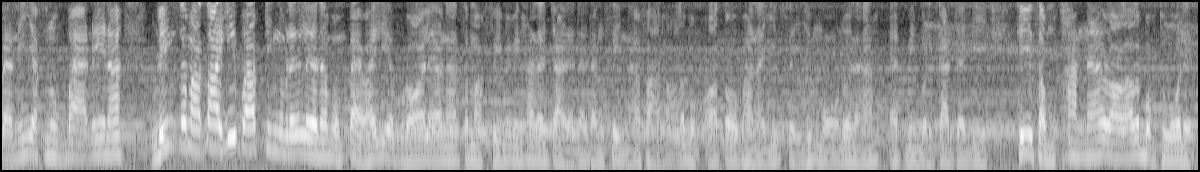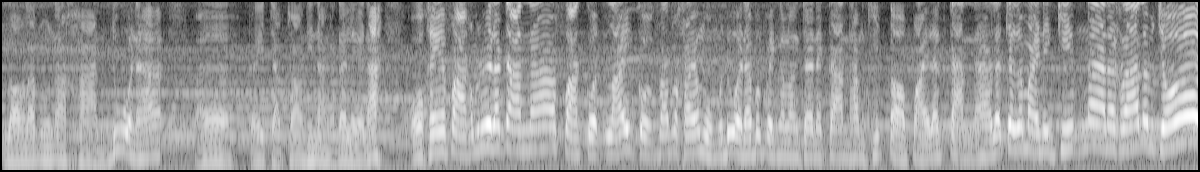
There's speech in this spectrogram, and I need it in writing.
แบบนี้อยากสนุกแบบนี้นะลิงก์สมัครใต้คลิปครับจริงกันไปได้เลยนะผมแปะไว้ให้เรียบร้อยแล้วนะ สมัครฟรีไม่มีค่าใช้จ่ายใดๆทั้งสิ้นนะฝากถอนระบบออโต้ภายใน 24 ชั่วโมงด้วยนะแอดมินบริการใจดีที่สำคัญนะรองรับระบบทัวร์เลตรองรับธนอาคารด้วยนะฮะเออไปจับจองที่นั่งกันได้เลยนะ โอเค ฝากกันไปด้วยแล้วกันนะ ฝากกดไลค์กดซับสไครต์ของผมมาด้วยนะเพื่อเป็นกำลังใจในการทำคลิปต่อไปแล้วกันนะฮะแล้วเจอกันใหม่ในคลิปหน้านะครับท่านผู้ชม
